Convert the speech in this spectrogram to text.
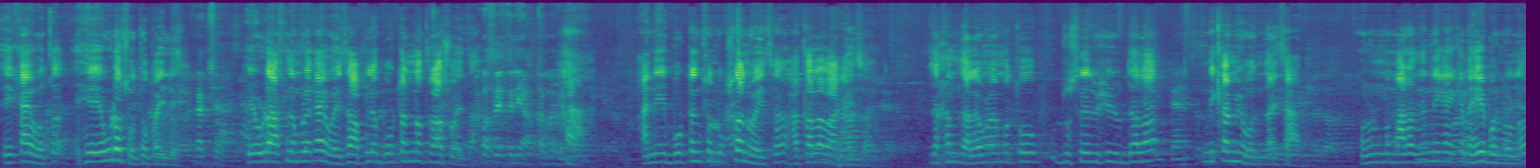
हां हे काय होतं? हे एवढंच होतं पहिले. अच्छा. एवढं असल्यामुळे काय व्हायचं? आपल्या बोटांना त्रास व्हायचा. बसायचं नाही हातामध्ये. हा. आणि बोटांचं नुकसान व्हायचं हाताला लागायचं. जखम झाल्यामुळे मग तो दुसऱ्या दिवशी युद्धाला निकामी होऊन जायचा हात म्हणून मग महाराजांनी काय केलं? हे बनवलं.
